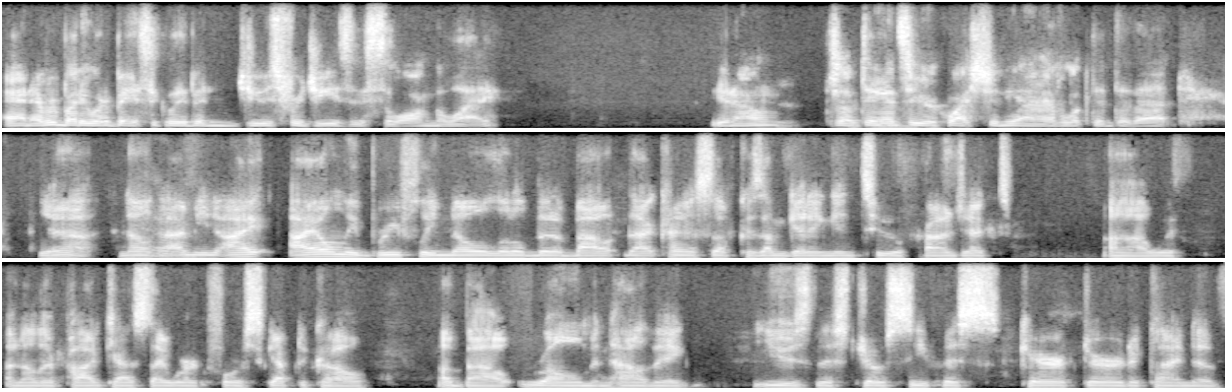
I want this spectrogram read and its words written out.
and everybody would have basically been Jews for Jesus along the way. You know? Hmm. So to answer your question, yeah, I've looked into that. Yeah. No, Yeah. I mean, I I only briefly know a little bit about that kind of stuff because I'm getting into a project uh, with another podcast I work for, Skeptico, about Rome and how they use this Josephus character to kind of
